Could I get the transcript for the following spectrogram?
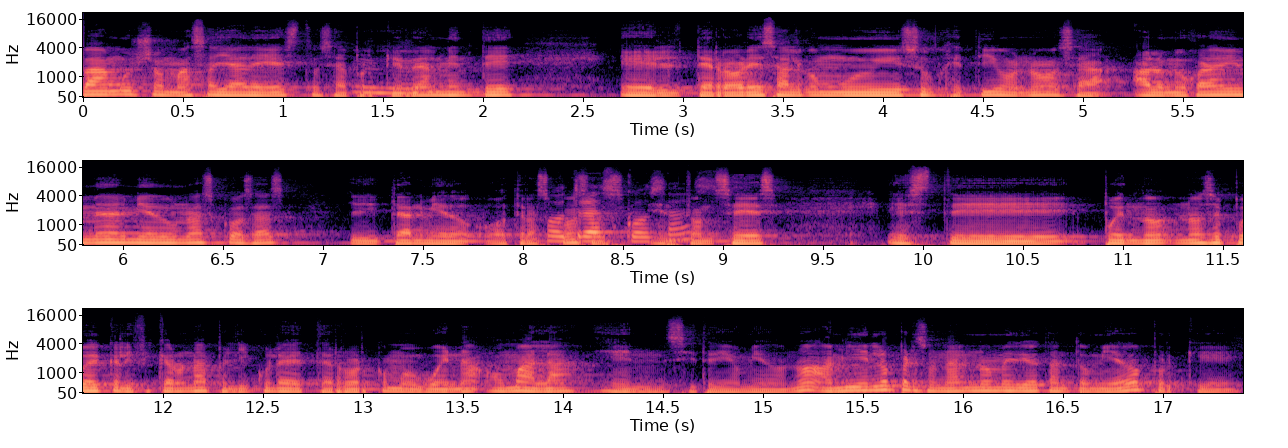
va mucho más allá de esto, o sea, porque realmente el terror es algo muy subjetivo, ¿no? O sea, a lo mejor a mí me dan miedo unas cosas y te dan miedo otras, Otras cosas. cosas. Entonces, este, pues no, no se puede calificar una película de terror como buena o mala en si te dio miedo, ¿no? A mí en lo personal no me dio tanto miedo porque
